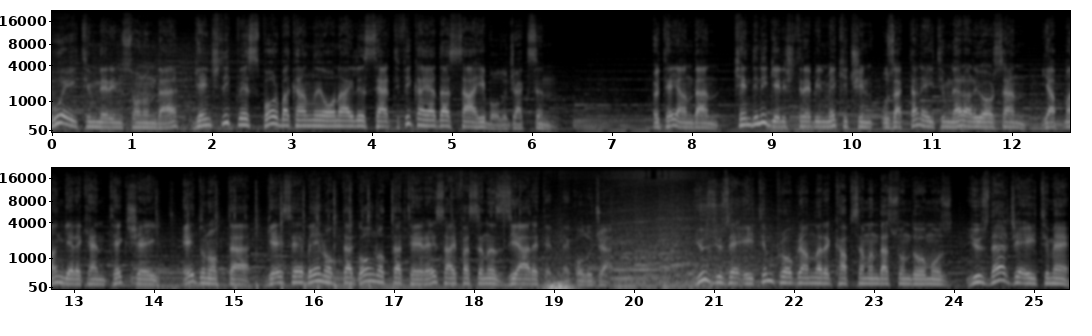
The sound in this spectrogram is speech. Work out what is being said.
bu eğitimlerin sonunda Gençlik ve Spor Bakanlığı onaylı sertifikaya da sahip olacaksın. Öte yandan kendini geliştirebilmek için uzaktan eğitimler arıyorsan yapman gereken tek şey edu.gsb.gov.tr sayfasını ziyaret etmek olacak. Yüz yüze eğitim programları kapsamında sunduğumuz yüzlerce eğitime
